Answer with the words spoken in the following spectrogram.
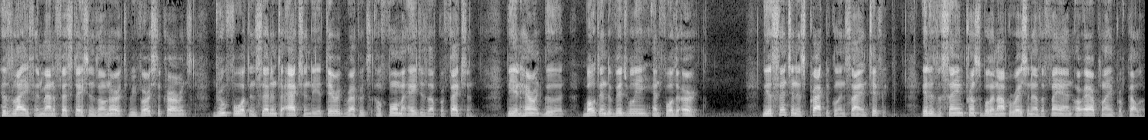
His life and manifestations on earth reversed the currents, drew forth and set into action the etheric records of former ages of perfection, the inherent good, both individually and for the earth. The ascension is practical and scientific. It is the same principle in operation as a fan or airplane propeller.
